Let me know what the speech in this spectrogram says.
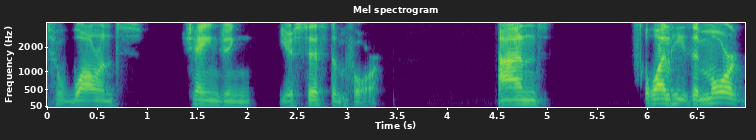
to warrant changing your system for. And while he's a more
